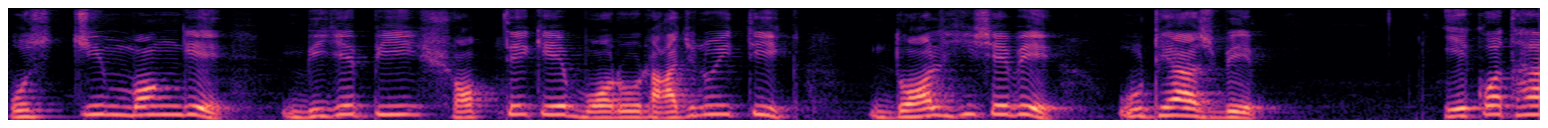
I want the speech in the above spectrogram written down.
পশ্চিমবঙ্গে বিজেপি সবথেকে বড় রাজনৈতিক দল হিসেবে উঠে আসবে। এ কথা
